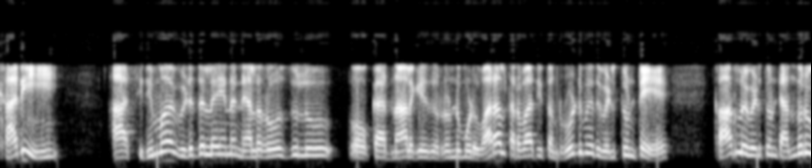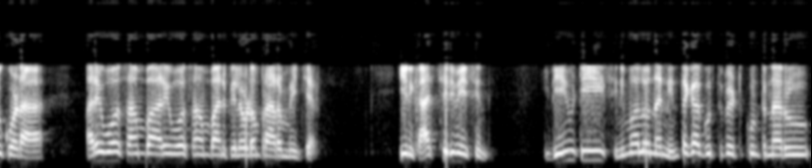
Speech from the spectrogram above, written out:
కానీ ఆ సినిమా విడుదలైన నెల రోజులు ఒక నాలుగైదు రెండు మూడు వారాల తర్వాత ఇతను రోడ్డు మీద వెళ్తుంటే కారులో వెళ్తుంటే అందరూ కూడా అరే ఓ సాంబా అరే ఓ సాంబా అని పిలవడం ప్రారంభించారు. ఈయనకి ఆశ్చర్యం వేసింది. ఇదేమిటి? సినిమాలో నన్ను ఇంతగా గుర్తు పెట్టుకుంటున్నారు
